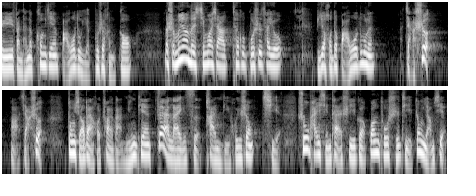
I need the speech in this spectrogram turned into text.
对于反弹的空间把握度也不是很高，那什么样的情况下才会股市才有比较好的把握度呢？假设啊，假设中小板和创业板明天再来一次探底回升，且收盘形态是一个光头实体中阳线，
